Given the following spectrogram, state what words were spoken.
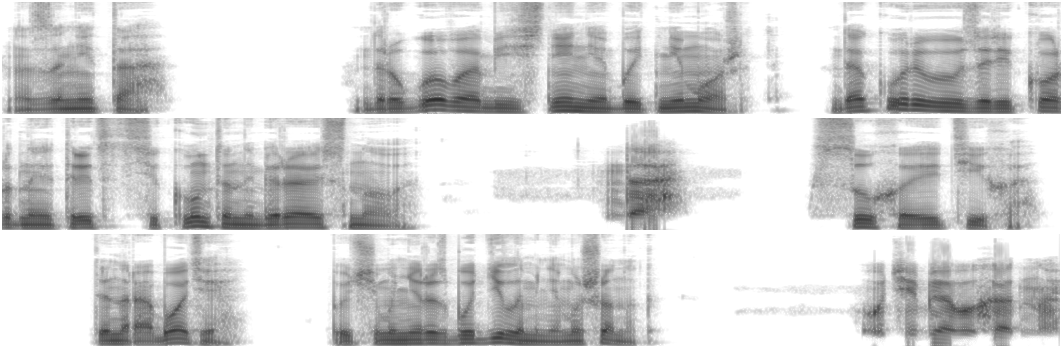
Занята. Другого объяснения быть не может. Докуриваю за рекордные 30 секунд и набираю снова. «Да». Сухо и тихо. «Ты на работе? Почему не разбудила меня, мышонок?» «У тебя выходной».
